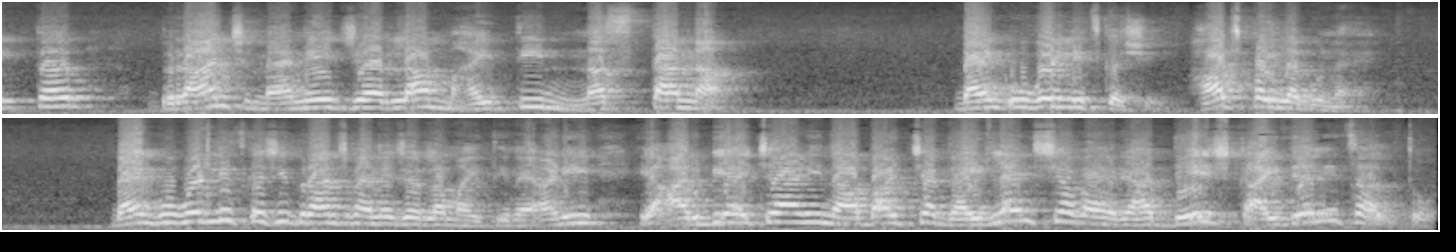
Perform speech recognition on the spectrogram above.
एकतर ब्रांच मॅनेजरला माहिती नसताना बँक उघडलीच कशी? हाच पहिला गुन्हा आहे. बँक उघडलीच कशी ब्रांच मॅनेजरला माहिती नाही? आणि हे आरबीआयच्या आणि नाबार्डच्या गाईडलाईन्सच्या बाहेर हा देश कायद्याने चालतो.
